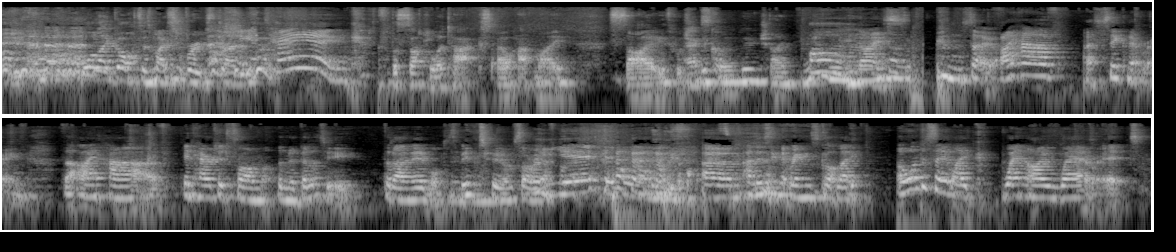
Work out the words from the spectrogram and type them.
All I got is my spruce She's strength. a tank! For the subtle attacks, I'll have my scythe, which is Excellent. called moonshine. Oh, Nice. So I have a signet ring that I have inherited from the nobility that I'm able to speak to. I'm sorry. Yeah! Um, and the signet ring's got like I want to say like when I wear it,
